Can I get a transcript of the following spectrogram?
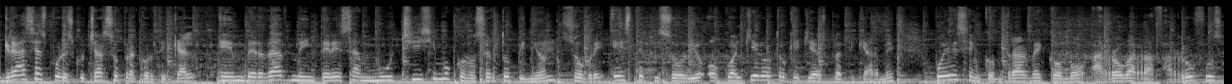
Gracias por escuchar Supracortical. En verdad me interesa muchísimo conocer tu opinión sobre este episodio o cualquier otro que quieras platicarme. Puedes encontrarme como arroba Rafa Rufus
